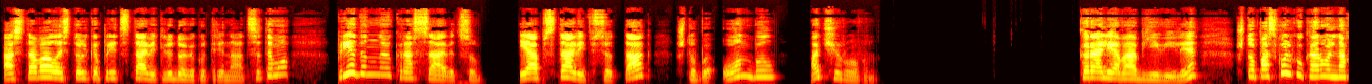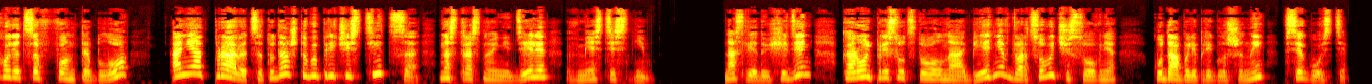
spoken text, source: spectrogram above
Оставалось только представить Людовику XIII преданную красавицу и обставить все так, чтобы он был очарован. Королевы объявили, что поскольку король находится в Фонтебло, они отправятся туда, чтобы причаститься на Страстной неделе вместе с ним. На следующий день король присутствовал на обедне в дворцовой часовне, куда были приглашены все гости.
